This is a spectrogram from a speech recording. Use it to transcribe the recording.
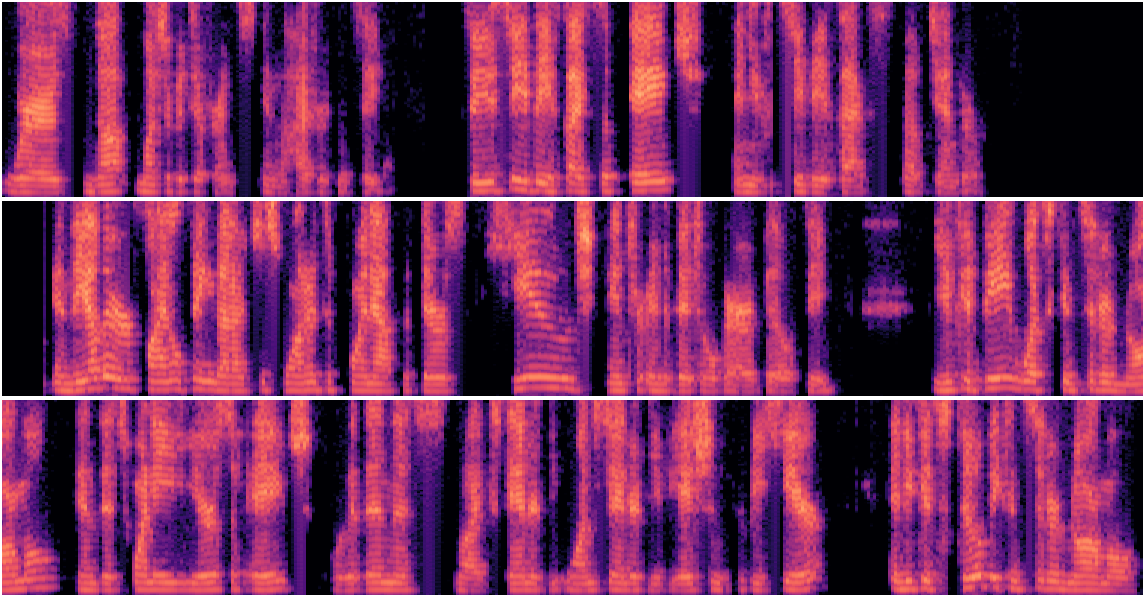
whereas not much of a difference in the high frequency. So you see the effects of age and you see the effects of gender. And the other final thing that I just wanted to point out that there's huge inter-individual variability you could be what's considered normal in the 20 years of age within this like standard one standard deviation could be here and you could still be considered normal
